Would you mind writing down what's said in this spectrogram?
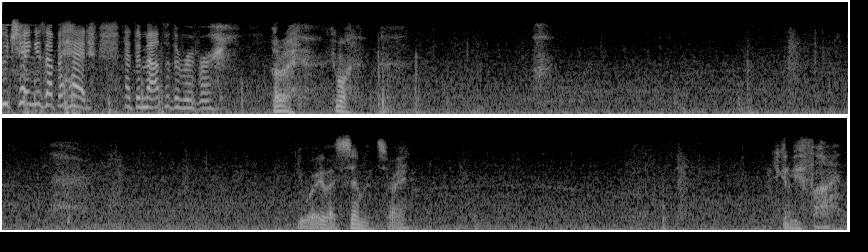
Kucheng is up ahead, at the mouth of the river. All right, come on. You worry about Simmons, right? You're gonna be fine.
